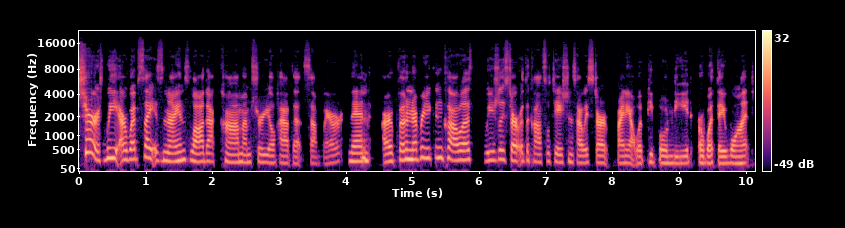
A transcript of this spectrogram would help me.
Sure. We our website is nianslaw.com. I'm sure you'll have that somewhere. then mm-hmm. our phone number you can call us. We usually start with the consultations, how we start finding out what people need or what they want.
